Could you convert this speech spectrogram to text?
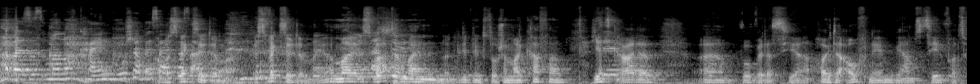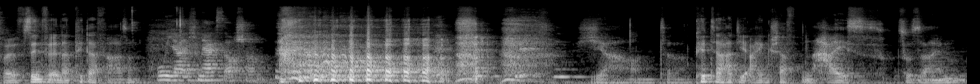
Aber es ist immer noch kein Dosha besser Aber als es wechselt immer. Es wechselt immer. Ja. Mal ist Vata mein Lieblingsdosha, mal Kaffer. Jetzt gerade, äh, wo wir das hier heute aufnehmen, wir haben es 10 vor 12, sind wir in der Pitta-Phase. Oh ja, ich merke es auch schon. ja, und äh, Pitta hat die Eigenschaften heiß zu sein.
